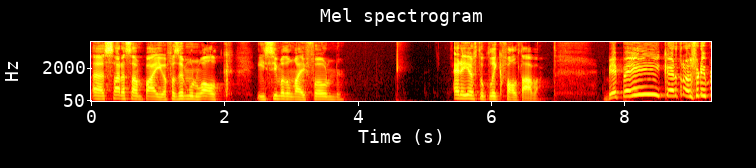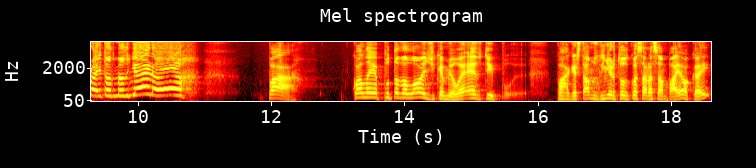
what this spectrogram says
a Sara Sampaio a fazer moonwalk em cima de um iPhone, era este o clique que faltava. BPI, quero transferir para aí todo o meu dinheiro! pá, qual é a puta da lógica, meu? É, é do tipo, pá, gastámos o dinheiro todo com a Sara Sampaio, ok?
